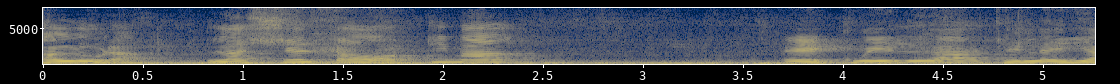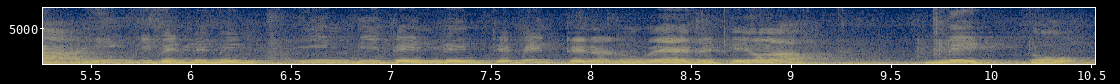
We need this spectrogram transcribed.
Allora, la scelta ottima è quella che lei ha indipendentemente da dove è, perché io la metto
